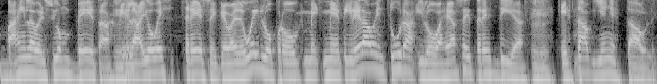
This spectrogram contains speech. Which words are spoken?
bajen la versión beta, el iOS 13, que by the way, lo pro- me, me tiré la aventura y lo bajé hace tres días, está bien estable.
